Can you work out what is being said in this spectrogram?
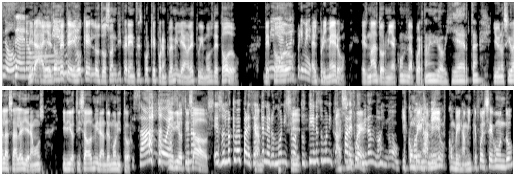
no. cero. Mira, ahí muy es donde te digo que los dos son diferentes porque, por ejemplo, a Emiliano le tuvimos de todo. De Emiliano, todo. el primero. El primero. Es más, dormía con la puerta medio abierta y uno se iba a la sala y éramos idiotizados mirando el monitor. Exacto, eso es una- idiotizados. Eso es lo que me parece de tener un monitor. sí. Tú tienes un monitor Así para fue. estar mirando. Ay, no. Y con Voy y lo Benjamín, con Benjamín que fue el segundo,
